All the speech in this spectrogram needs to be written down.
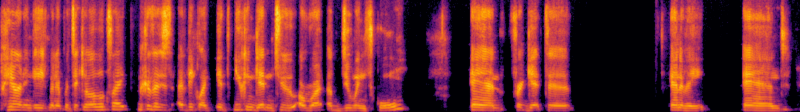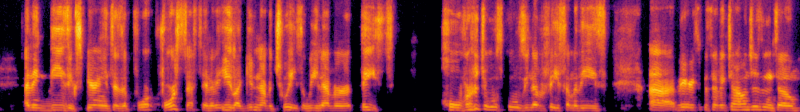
parent engagement in particular looks like because i just i think like it you can get into a rut of doing school and forget to innovate. And i think these experiences have for, forced us to innovate. You like you didn't have a choice. We never faced whole virtual schools. You never faced some of these uh, very specific challenges. And so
